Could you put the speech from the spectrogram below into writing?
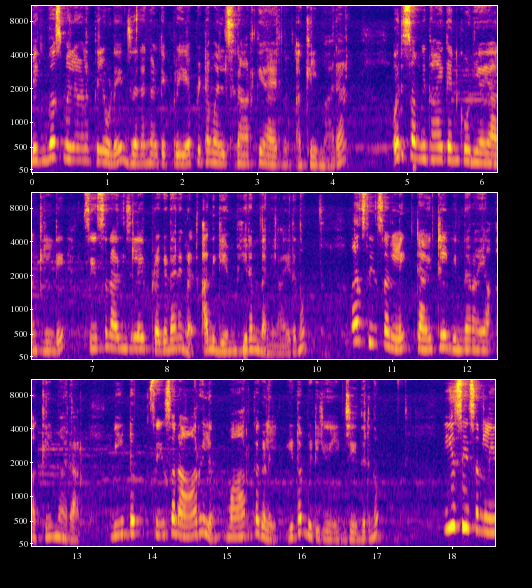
ബിഗ് ബോസ് മലയാളത്തിലൂടെ ജനങ്ങളുടെ പ്രിയപ്പെട്ട മത്സരാർത്ഥിയായിരുന്നു അഖിൽ മാരാർ. ഒരു സംവിധായകൻ കൂടിയായ അഖിലിന്റെ സീസൺ അഞ്ചിലെ പ്രകടനങ്ങൾ അതിഗംഭീരം തന്നെയായിരുന്നു. ആ സീസണിലെ ടൈറ്റിൽ വിന്നറായ അഖിൽ മാരാർ വീണ്ടും സീസൺ ആറിലും വാർത്തകളിൽ ഇടം പിടിക്കുകയും ചെയ്തിരുന്നു. ഈ സീസണിലെ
